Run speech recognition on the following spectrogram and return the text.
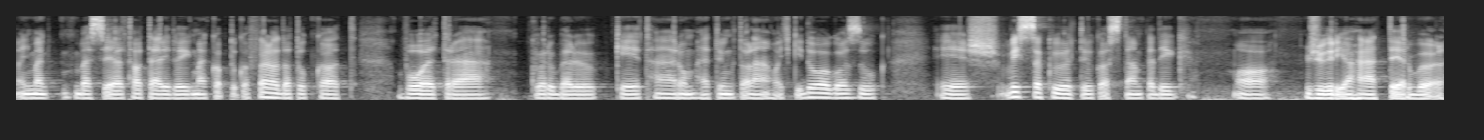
egy megbeszélt határidőig megkaptuk a feladatokat, volt rá körülbelül két-három hetünk talán, hogy kidolgozzuk, és visszaküldtük, aztán pedig a zsűri a háttérből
